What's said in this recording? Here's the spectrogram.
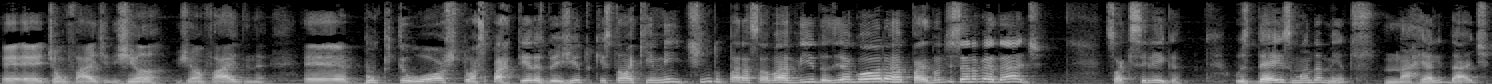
é, é, John Weidner, Jean, Jean Weidner, é, Bukta Washington, as parteiras do Egito que estão aqui mentindo para salvar vidas. E agora, rapaz, não disseram a verdade. Só que se liga, os dez mandamentos, na realidade,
